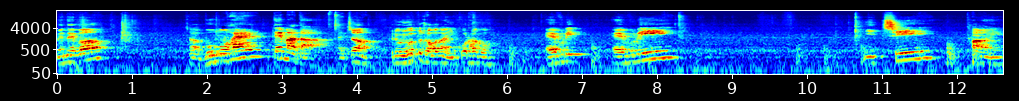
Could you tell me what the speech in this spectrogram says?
Whenever. 자, 뭐뭐 할 때마다. 알죠? 그리고 이것도 적어놔, 이꼴 하고. every, every, each time.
